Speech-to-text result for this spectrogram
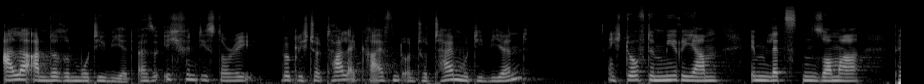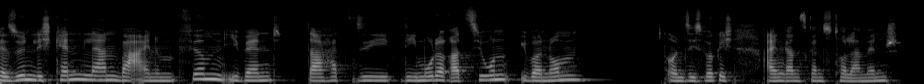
alle anderen motiviert. Also ich finde die Story wirklich total ergreifend und total motivierend. Ich durfte Miriam im letzten Sommer persönlich kennenlernen bei einem Firmen-Event da hat sie die Moderation übernommen und sie ist wirklich ein ganz, ganz toller Mensch.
